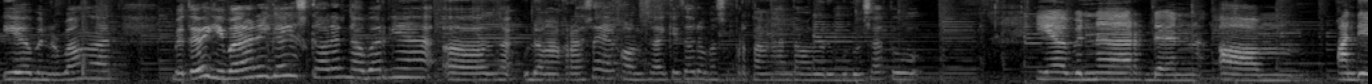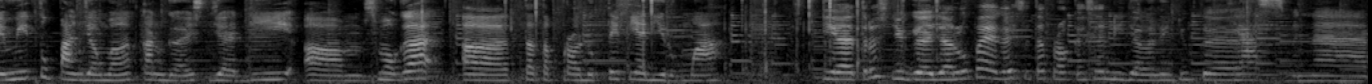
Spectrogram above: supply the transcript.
Iya bener banget. BTW gimana nih guys kalian kabarnya? Eh, nggak- udah gak kerasa ya kalau misalnya kita udah masuk pertengahan tahun 2021 Iya benar dan um, pandemi itu panjang banget kan guys. Jadi um, semoga uh, tetap produktif ya di rumah. Ya terus juga jangan lupa ya guys tetap prokesnya dijalanin juga Yes, benar.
